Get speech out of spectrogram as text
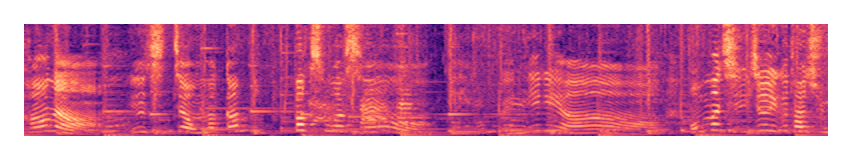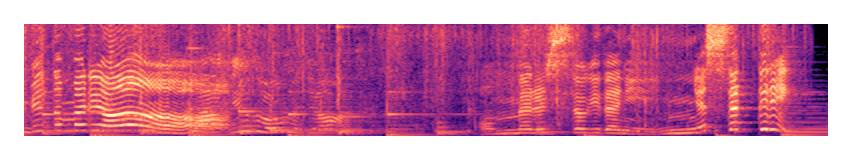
가은아 이거 진짜 엄마 깜빡 속았어 웬일이야 엄마 진짜 이거 다 준비했단 아 말이야 이거서 먹으면 되죠 엄마를 속이다니 이 녀석들이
